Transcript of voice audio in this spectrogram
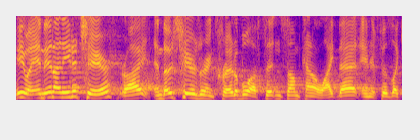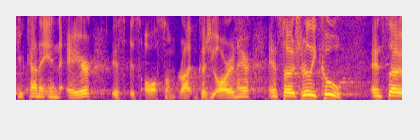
Anyway, and then I need a chair, right? And those chairs are incredible. I've sat in some kind of like that, and it feels like you're kind of in air. It's, it's awesome, right? Because you are in air. And so it's really cool. And so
